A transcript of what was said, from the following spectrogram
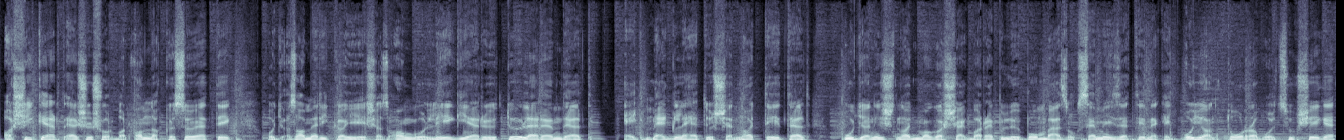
A sikert elsősorban annak köszönhették, hogy az amerikai és az angol légierő tőle rendelt egy meglehetősen nagy tételt, ugyanis nagy magasságban repülő bombázók személyzetének egy olyan torra volt szüksége,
